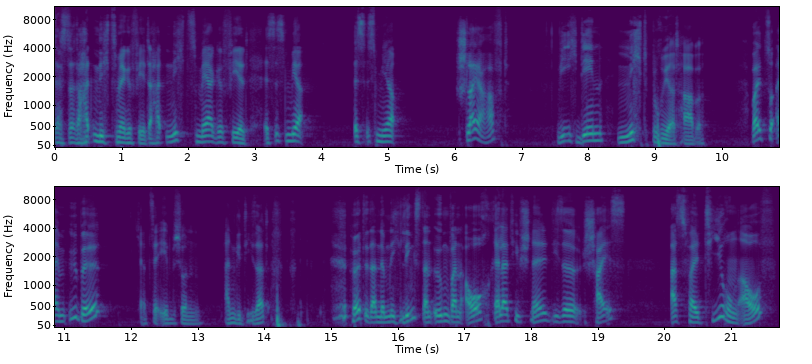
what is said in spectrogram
das, da, da hat nichts mehr gefehlt. Da hat nichts mehr gefehlt. Es ist mir, es ist mir schleierhaft, wie ich den nicht berührt habe. Weil zu einem Übel, ich hatte es ja eben schon angeteasert, hörte dann nämlich links dann irgendwann auch relativ schnell diese scheiß Asphaltierung auf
